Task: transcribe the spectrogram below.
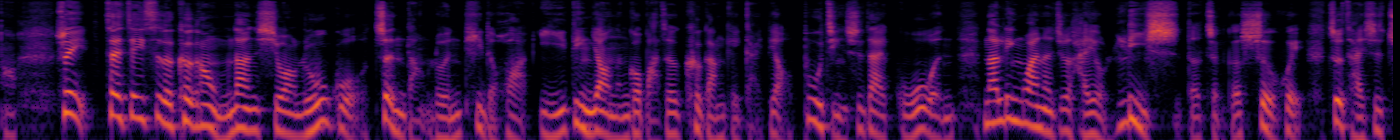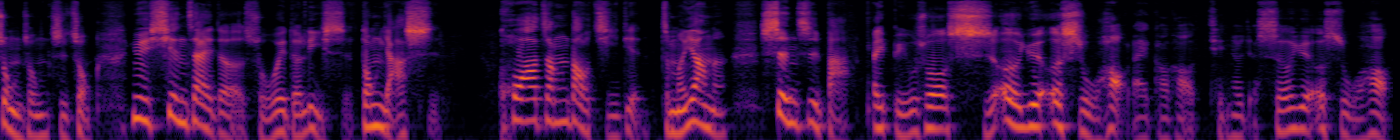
啊，所以在这一次的课纲，我们当然希望，如果政党轮替的话，一定要能够把这个课纲给改掉。不仅是在国文，那另外呢，就是还有历史的整个社会，这才是重中之重。因为现在的所谓的历史东亚史夸张到极点，怎么样呢？甚至把哎，比如说十二月二十五号来考考千秋姐，十二月二十五号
